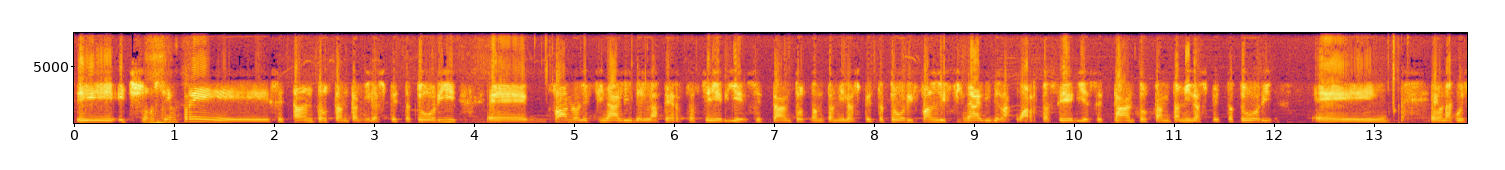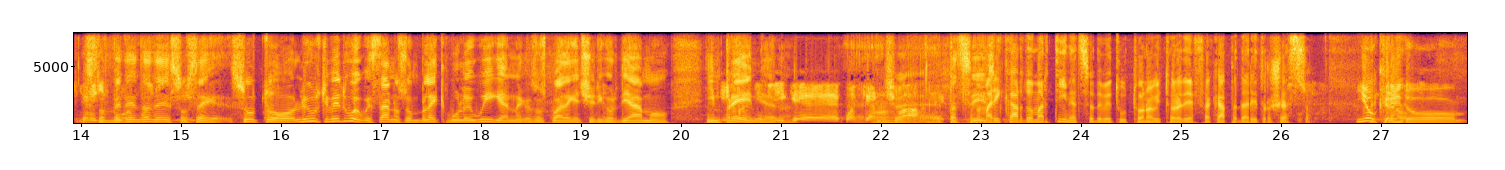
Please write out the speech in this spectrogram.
e, e ci sono sempre 70-80 mila spettatori, eh, fanno le finali della terza serie 70-80 mila spettatori, fanno le finali della quarta serie 70-80 mila spettatori. E è una questione Sto di vedendo adesso, sì. sai, sotto le ultime due quest'anno sono Blackpool e Wigan, che sono squadre che ci ricordiamo in In Premier. League, eh, qualche anno Cioè, fa, è eh. pazzesco. Ma Riccardo Martinez deve tutto a una vittoria di FA Cup da retrocesso. Io credo,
